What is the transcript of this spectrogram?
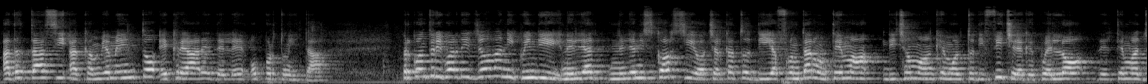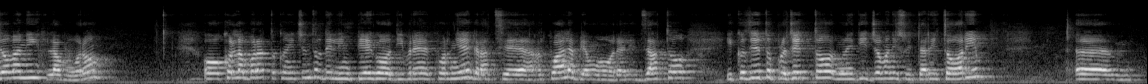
adattarsi al cambiamento e creare delle opportunità. Per quanto riguarda i giovani, quindi negli, negli, anni scorsi ho cercato di affrontare un tema diciamo anche molto difficile, che è quello del tema giovani lavoro. Ho collaborato con il centro dell'impiego di Ivrea Cornier, grazie al quale abbiamo realizzato il cosiddetto progetto Lunedì Giovani sui Territori. Eh,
